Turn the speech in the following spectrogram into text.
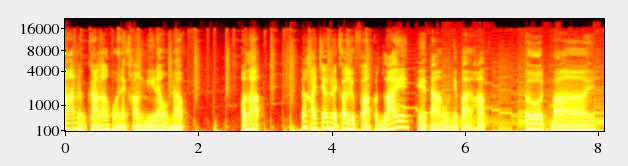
มาเหมือนการเล่าหัวในครั้งนี้นะผมนะครับ เอาละถ้าใครชอบหน่อยก็อย่าลืมฝากกดไลค์ในตามผมนี้ไปครับ Goodbye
